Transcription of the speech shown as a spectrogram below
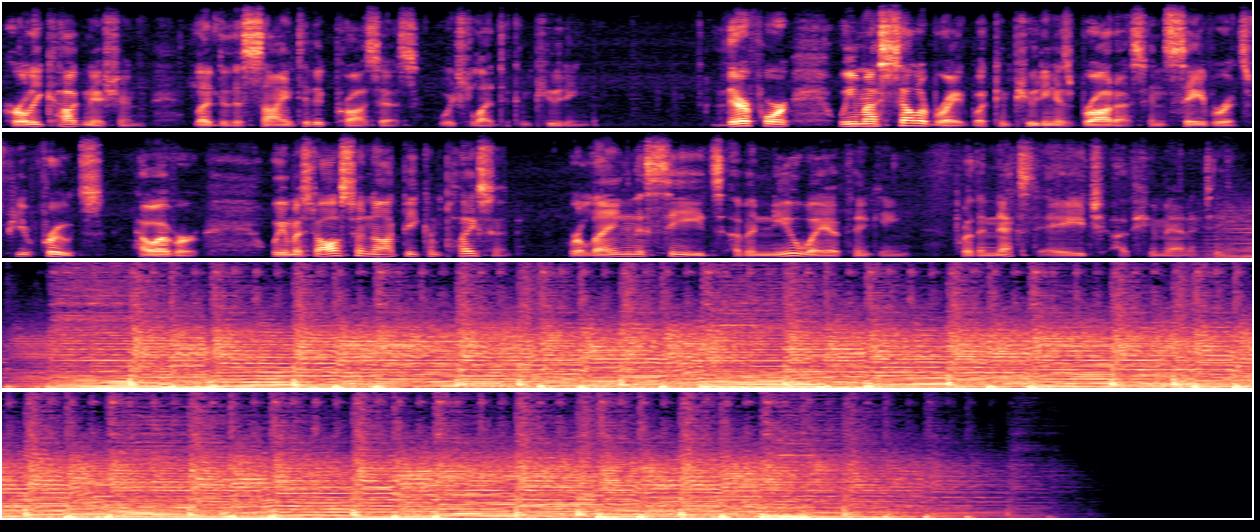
Early cognition led to the scientific process, which led to computing. Therefore, we must celebrate what computing has brought us and savor its fruits. However, we must also not be complacent. We're laying the seeds of a new way of thinking for the next age of humanity.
